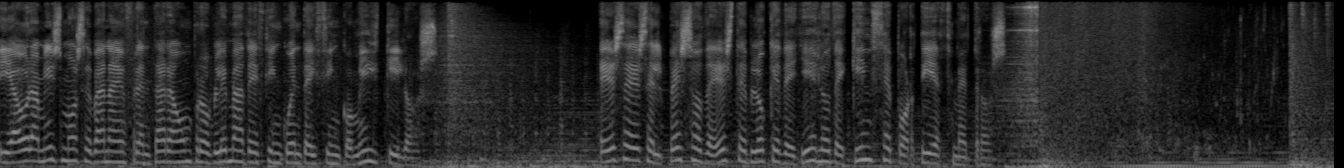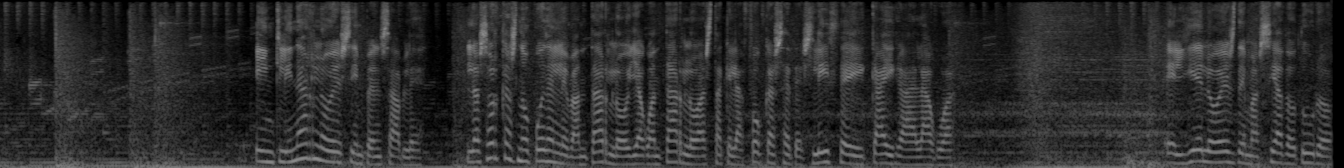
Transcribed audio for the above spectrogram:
Y ahora mismo se van a enfrentar a un problema de 55.000 kilos. Ese es el peso de este bloque de hielo de 15 por 10 metros. Inclinarlo es impensable. Las orcas no pueden levantarlo y aguantarlo hasta que la foca se deslice y caiga al agua. El hielo es demasiado duro.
